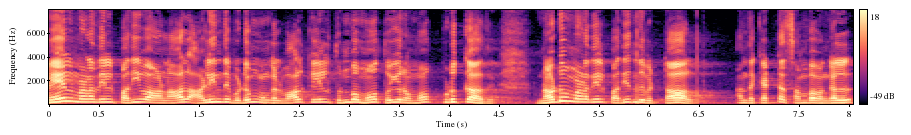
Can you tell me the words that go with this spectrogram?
மேல் மனதில் பதிவானால் அழிந்துவிடும் உங்கள் வாழ்க்கையில் துன்பமோ துயரமோ கொடுக்காது. நடுமனதில் பதிந்து விட்டால் அந்த கெட்ட சம்பவங்கள்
